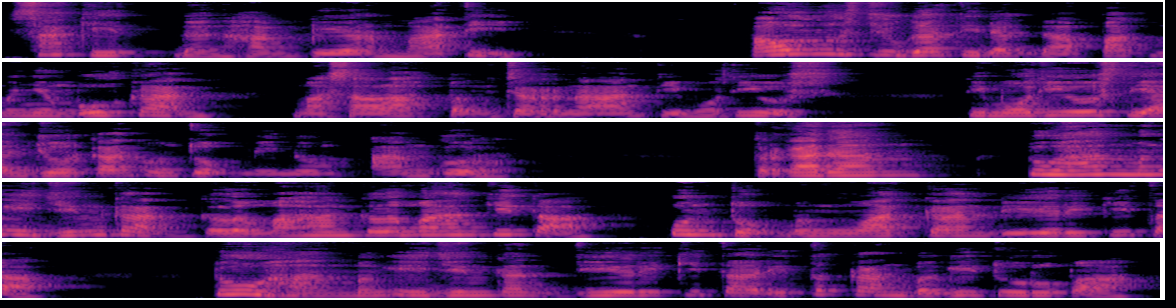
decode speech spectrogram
sakit, dan hampir mati. Paulus juga tidak dapat menyembuhkan masalah pencernaan Timotius. Timotius dianjurkan untuk minum anggur. Terkadang Tuhan mengizinkan kelemahan-kelemahan kita untuk menguatkan diri kita. Tuhan mengizinkan diri kita ditekan begitu rupa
